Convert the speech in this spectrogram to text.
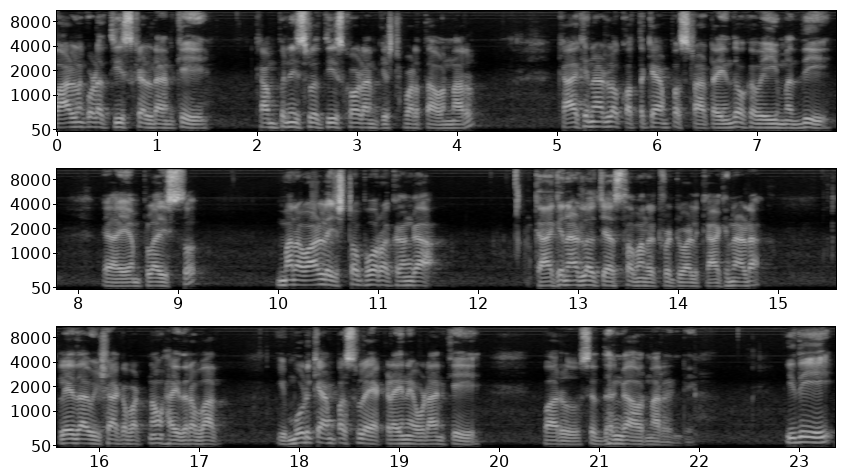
వాళ్ళని కూడా తీసుకెళ్ళడానికి కంపెనీస్లో తీసుకోవడానికి ఇష్టపడతా ఉన్నారు. కాకినాడలో కొత్త క్యాంపస్ స్టార్ట్ అయింది. ఒక వెయ్యి మంది ఎంప్లాయీస్తో మన వాళ్ళు ఇష్టపూర్వకంగా కాకినాడలో చేస్తామన్నటువంటి వాళ్ళు కాకినాడ లేదా విశాఖపట్నం హైదరాబాద్ ఈ మూడు క్యాంపస్లో ఎక్కడైనా ఇవ్వడానికి వారు సిద్ధంగా ఉన్నారండి. ఇది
